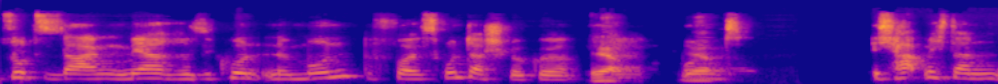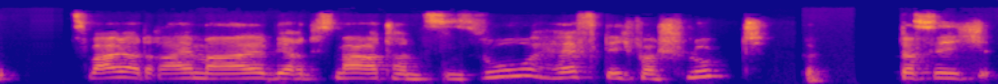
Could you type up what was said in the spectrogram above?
sozusagen mehrere Sekunden im Mund, bevor ich es runterschlucke. Ja, und ja. ich habe mich dann zwei oder dreimal während des Marathons so heftig verschluckt, dass ich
